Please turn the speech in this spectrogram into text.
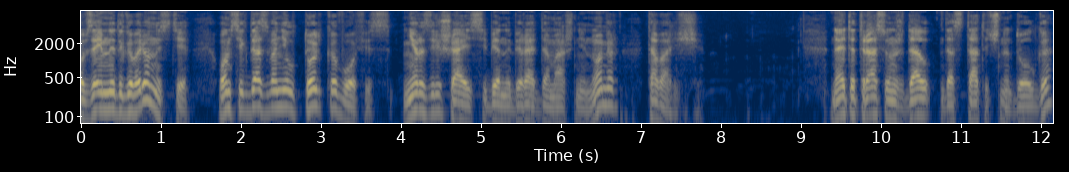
По взаимной договоренности он всегда звонил только в офис, не разрешая себе набирать домашний номер товарища. На этот раз он ждал достаточно долго,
